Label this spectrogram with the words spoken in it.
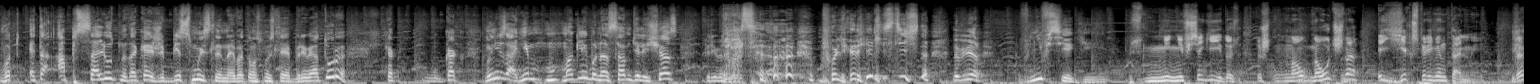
вот это абсолютно такая же бессмысленная в этом смысле аббревиатура, как, как ну не знаю, они могли бы на самом деле сейчас переименоваться более реалистично, например, в не все геи. Не, не все геи, то есть, научно-экспериментальный. Да?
